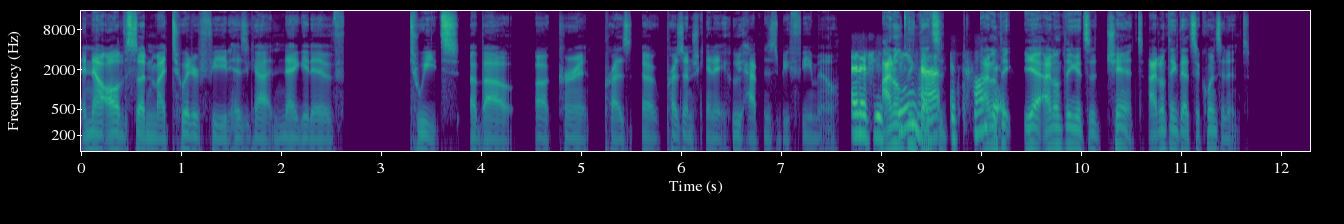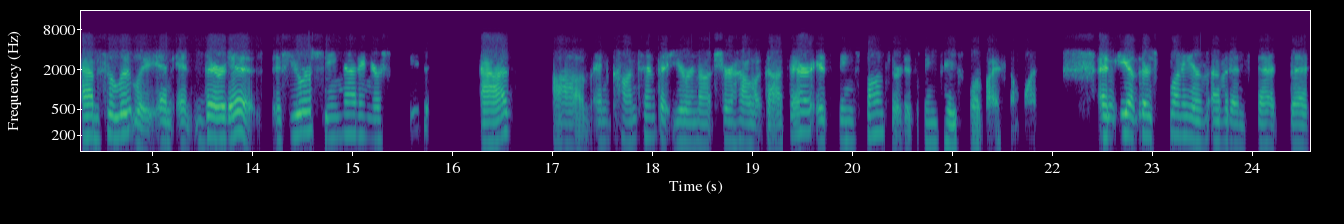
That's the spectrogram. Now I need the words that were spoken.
And now all of a sudden my Twitter feed has got negative tweets about a current pres- uh, presidential candidate who happens to be female. And if you're I don't think that's that, a it's I don't think yeah, I don't think it's a chance. I don't think that's a coincidence. Absolutely, and and there it is. If you're seeing that in your feed, ads um, and content that you're not sure how it got there, it's being sponsored. It's being paid for by someone. And yeah, there's plenty of evidence that that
